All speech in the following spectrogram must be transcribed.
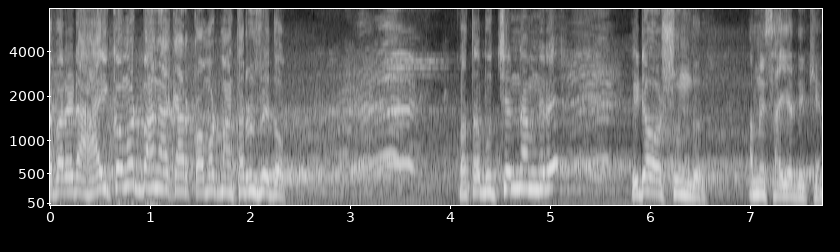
এবার এটা হাই কমট বানাক আর কমট মাথার উপরে দক। কথা বুঝছেন না আপনি রে এটা অসুন্দর। আপনি সাইয়া দেখেন।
